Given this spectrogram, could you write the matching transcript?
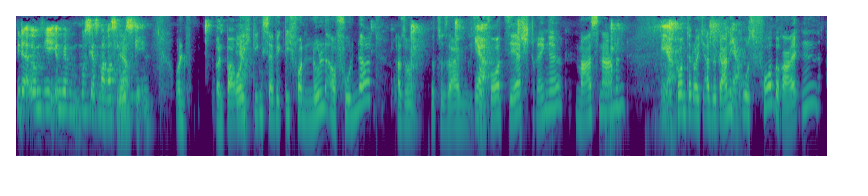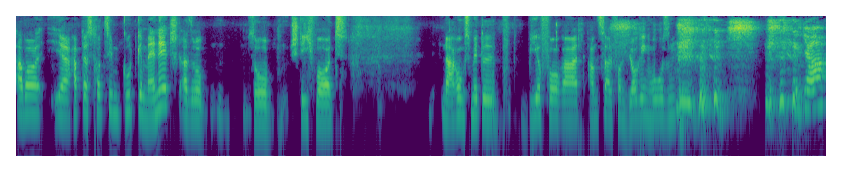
wieder irgendwie, irgendwie muss jetzt mal was ja. losgehen. Und, und bei ja. euch ging es ja wirklich von 0 auf 100, also sozusagen ja. sofort sehr strenge Maßnahmen. Ja. Ihr konntet euch also gar nicht ja. groß vorbereiten, aber ihr habt das trotzdem gut gemanagt. Also so Stichwort Nahrungsmittel, Biervorrat, Anzahl von Jogginghosen. ja,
